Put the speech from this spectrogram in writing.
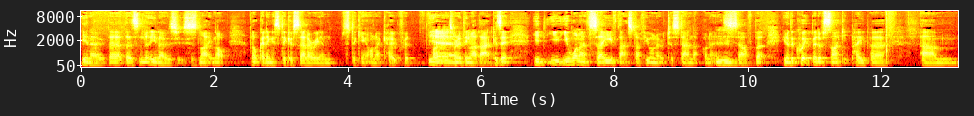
You know, there's you know, it's it's just like not not getting a stick of celery and sticking it on a coat for five Yeah. minutes or anything like that because it you you, you want to save that stuff. You want it to stand up on it Mm. itself. But you know, the quick bit of psychic paper, um,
